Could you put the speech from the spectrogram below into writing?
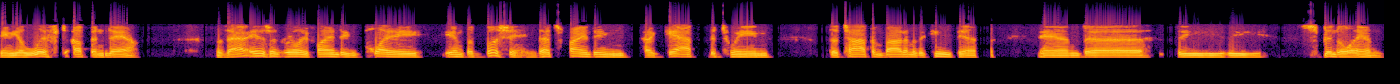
and you lift up and down. That isn't really finding play in the bushing. That's finding a gap between the top and bottom of the kingpin and uh, the the spindle end.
